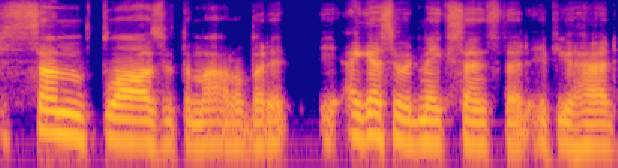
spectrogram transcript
some flaws with the model, but it, I guess it would make sense that if you had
